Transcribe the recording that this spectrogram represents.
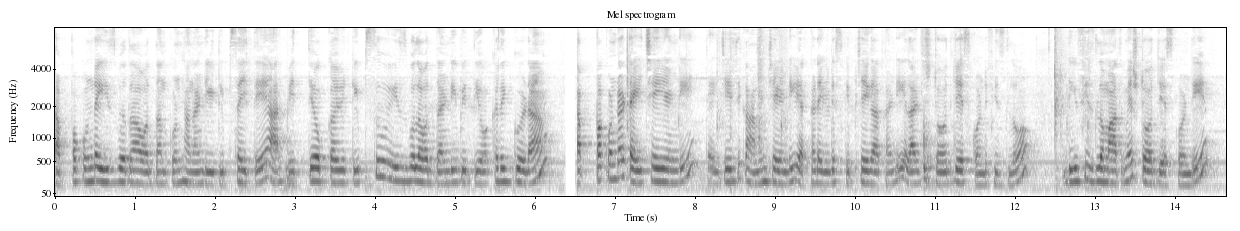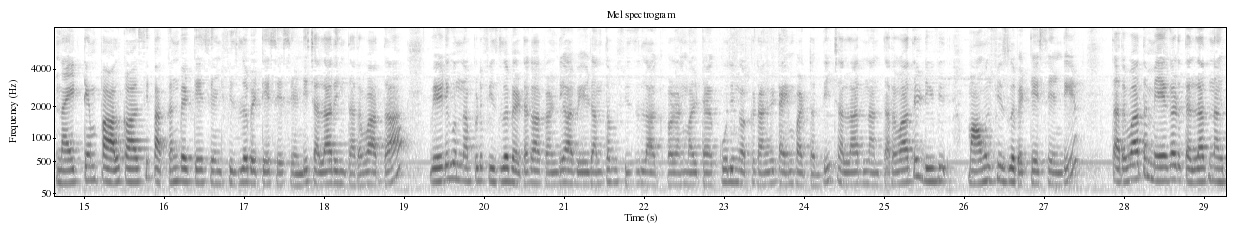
తప్పకుండా యూజ్బుల్ అవ్వద్దు అనుకుంటున్నానండి ఈ టిప్స్ అయితే. ఆ ప్రతి ఒక్క టిప్స్ యూజ్బుల్ అవ్వద్దండి ప్రతి ఒక్కరికి కూడా. తప్పకుండా టై చేయండి. టై చేసి కామెంట్ చేయండి. ఎక్కడ వీడియో స్కిప్ చేయకండి ఇలాంటి స్టోర్ చేసుకోండి ఫ్రిడ్జ్లో డీ ఫ్రిజ్లో మాత్రమే స్టోర్ చేసుకోండి. నైట్ టైం పాలు కాసి పక్కన పెట్టేసేయండి ఫ్రిజ్లో పెట్టేసేసేయండి. చల్లారిన తర్వాత వేడిగా ఉన్నప్పుడు ఫ్రిజ్లో పెట్టకాకండి. ఆ వేడంతా ఫ్రిజ్లో లాక్కోవడానికి మళ్ళీ కూలింగ్ అక్కడానికి టైం పడుతుంది చల్లారిన తర్వాత డీ మామూలు ఫ్రిజ్లో పెట్టేసేయండి. తర్వాత మేగడ తెల్లారి నాకు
